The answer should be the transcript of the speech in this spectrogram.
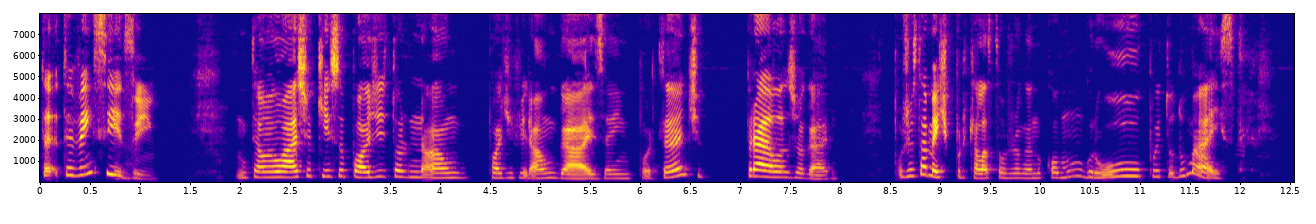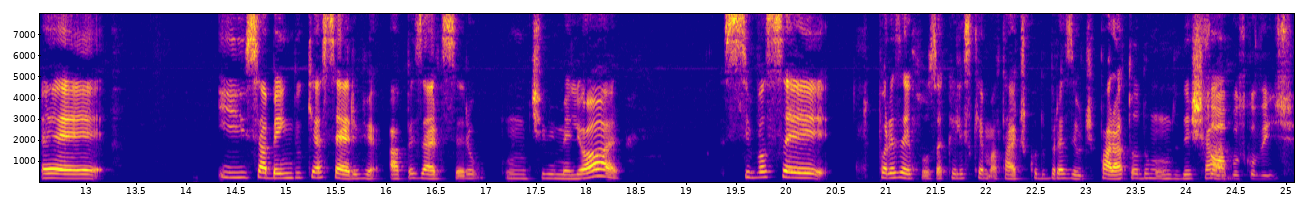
ter, ter vencido. Sim. Então eu acho que isso pode tornar um, pode virar um gás aí importante para elas jogarem. Justamente porque elas estão jogando como um grupo e tudo mais. É, e sabendo que a Sérvia, apesar de ser um, time melhor, se você, por exemplo, usa aquele esquema tático do Brasil de parar todo mundo, Só a deixar Boskovic.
